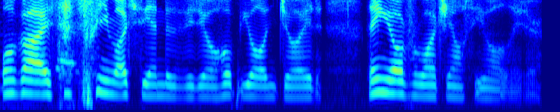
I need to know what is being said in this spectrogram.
Well, guys, that's pretty much the end of the video. Hope you all enjoyed. Thank you all for watching. I'll see you all later.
